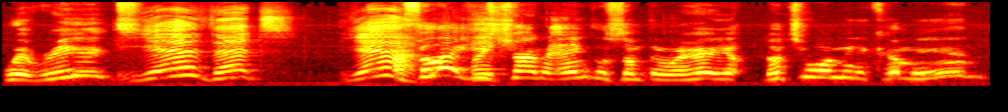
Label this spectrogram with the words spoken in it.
With Riggs. Yeah, that's yeah. I feel like, he's trying to angle something with her. Don't you want me to come in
